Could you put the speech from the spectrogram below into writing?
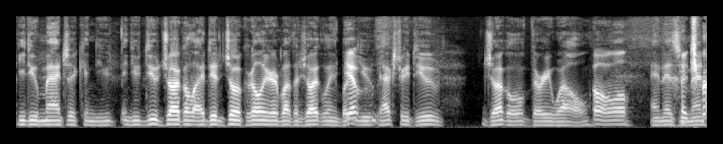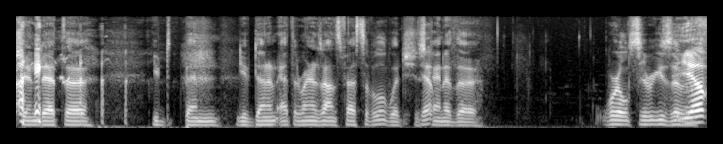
you do magic and you and you do juggle. I did joke earlier about the juggling, but Yep. you actually do juggle very well. Oh well, And as you I mentioned, try. at the you've been you've done it at the Renaissance Festival, which is Yep. kind of the World Series of Yep.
